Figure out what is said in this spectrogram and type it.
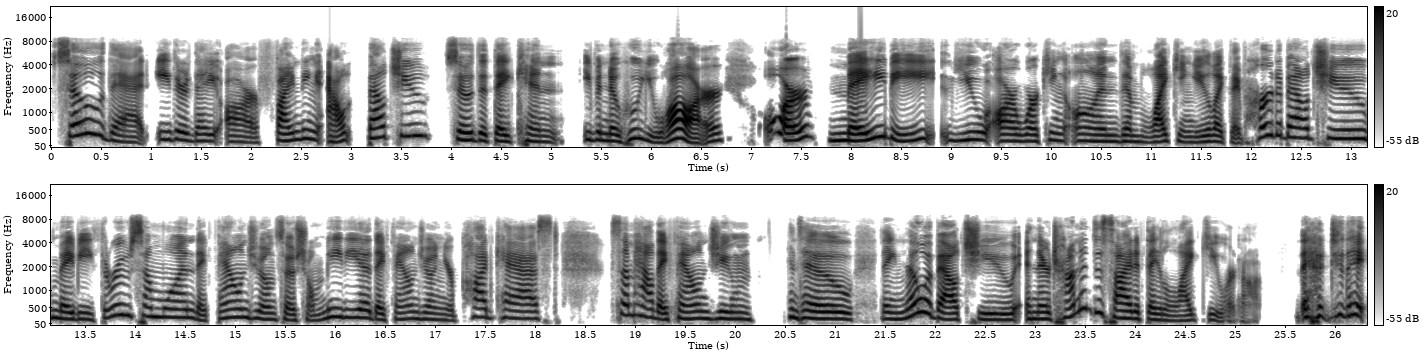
so that either they are finding out about you so that they can even know who you are, or maybe you are working on them liking you, like they've heard about you, maybe through someone, they found you on social media, they found you on your podcast, somehow they found you and so they know about you and they're trying to decide if they like you or not. do they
